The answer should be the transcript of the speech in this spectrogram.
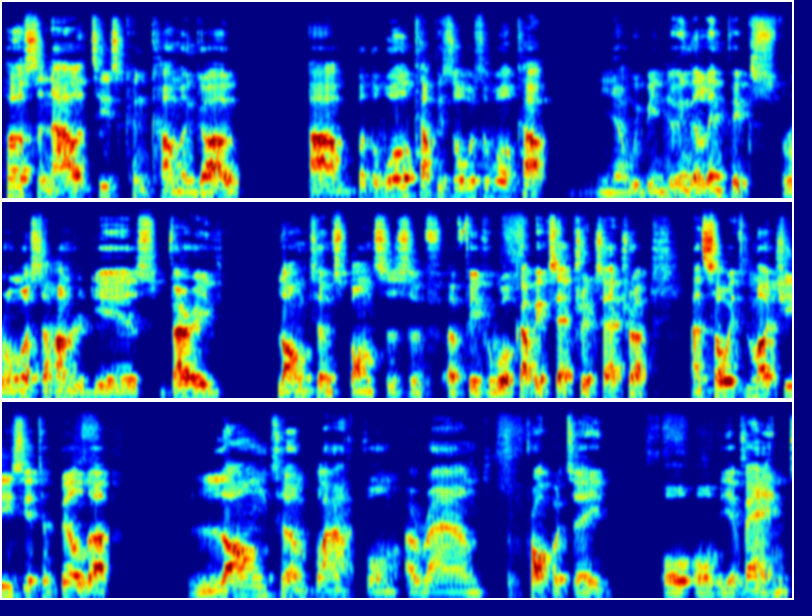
Personalities can come and go, um, but the World Cup is always the World Cup. You know, we've been doing the Olympics for almost hundred years. Very long-term sponsors of, of FIFA World Cup, etc., etc. And so it's much easier to build a long-term platform around the property or, or the event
